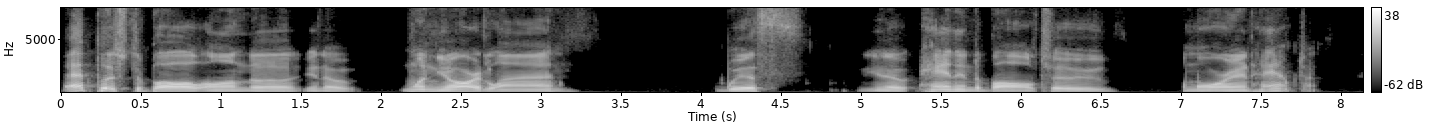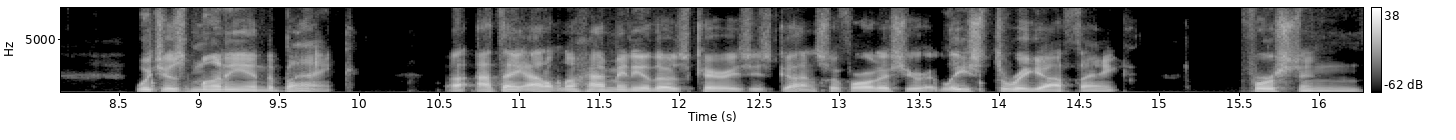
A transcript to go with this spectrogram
That puts the ball on the, you know, one yard line with, you know, handing the ball to Omarion Hampton, which is money in the bank. I think, I don't know how many of those carries he's gotten so far this year, at least three, I think. First and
